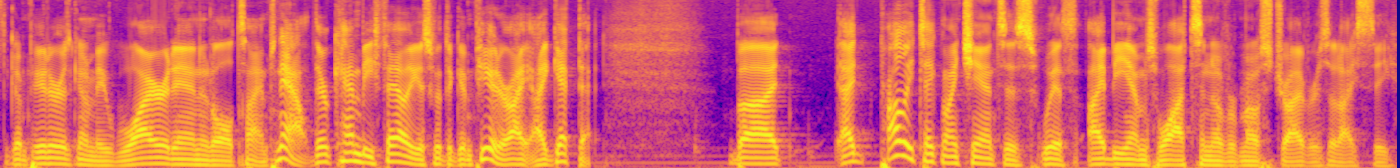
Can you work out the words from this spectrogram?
The computer is going to be wired in at all times. Now, there can be failures with the computer. I, I get that. But I'd probably take my chances with IBM's Watson over most drivers that I see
